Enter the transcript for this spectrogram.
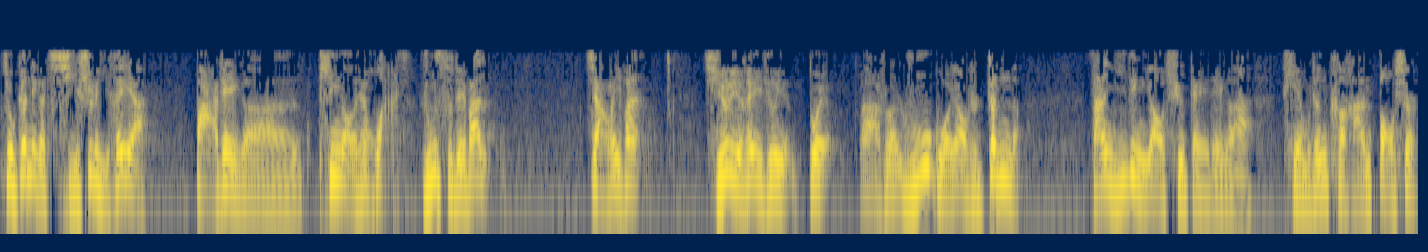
就跟这个乞师李黑呀。把这个听到那些话如此这般讲了一番，乞师李黑一听也对啊，说如果要是真的，咱一定要去给这个铁木真可汗报信儿，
